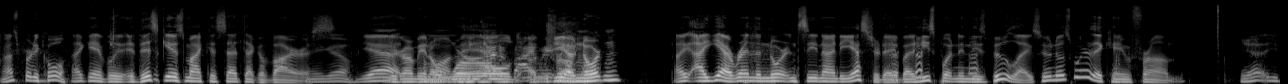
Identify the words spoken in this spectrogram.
That's pretty cool. I can't believe if this gives my cassette deck a virus. There you go. Yeah, You're gonna be in come a on, man. world Got a of virus. Do you have trouble. Norton? I, I yeah, ran the Norton C90 yesterday, but he's putting in these bootlegs. Who knows where they came from? Yeah, you,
